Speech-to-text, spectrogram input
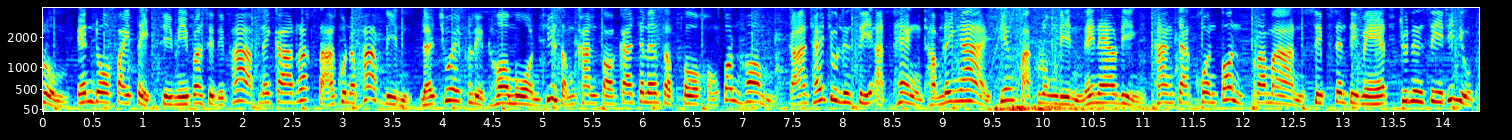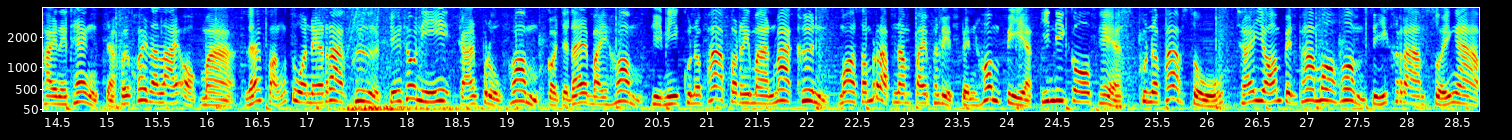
กลุ่ม endophytic ที่มีประสิทธิภาพในการรักษาคุณภาพดิน และช่วยผลิตฮอร์โมนที่สำคัญต่อการเจริญเติบโตของต้นห้อม การใช้จุลินทรีย์อัดแท่งทำได้ง่าย เพียงปักลงดินในแนวดิ่งห่างจากโคนต้นประมาณ 10 เซนติเมตรจุลินทรีย์ที่อยู่ภายในแท่งจะค่อยๆละลายออกมา และฝังตัวในรากพืช เพียงเท่านี้การปลูกห้อมก็จะได้ใบห้อมที่มีคุณภาพปริมาณมากขึ้น เหมาะสำหรับนำไปผลิตเป็นห้อมเปียก indigo paste คุณภาพสูง ใช้ย้อมเป็นผ้าหม้อห้อม สีครามสวยงาม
